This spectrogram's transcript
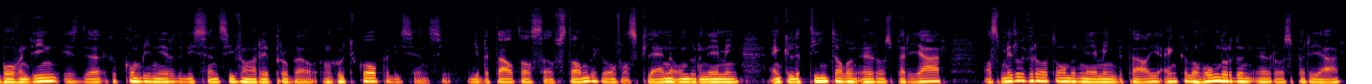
Bovendien is de gecombineerde licentie van Reprobel een goedkope licentie. Je betaalt als zelfstandige of als kleine onderneming enkele tientallen euro's per jaar. Als middelgrote onderneming betaal je enkele honderden euro's per jaar.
